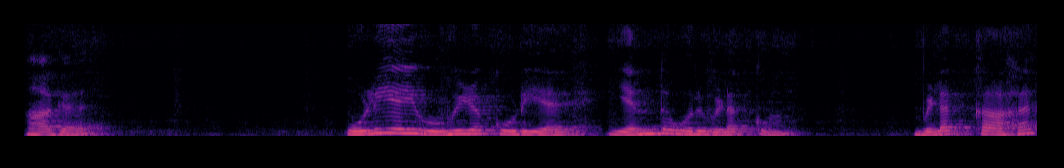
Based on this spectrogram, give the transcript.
ஆக ஒளியை உமிழக்கூடிய எந்த ஒரு விளக்கும் விளக்காக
